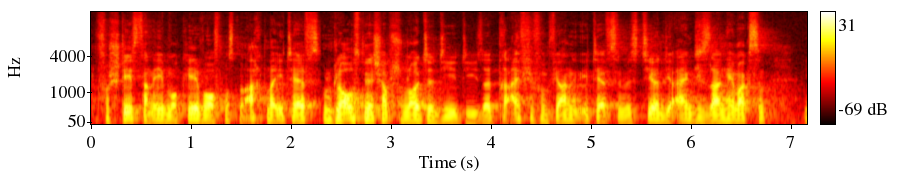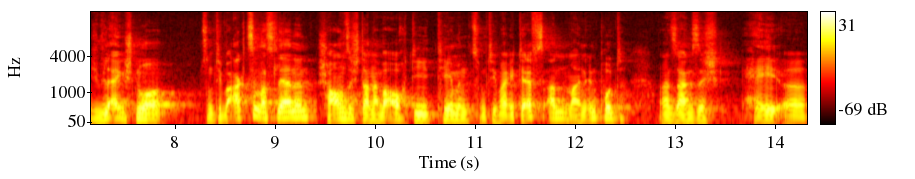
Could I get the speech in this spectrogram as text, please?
du verstehst dann eben, okay, worauf muss man achten bei ETFs. Und glaubst mir, ich habe schon Leute, die, die seit drei, vier, fünf Jahren in ETFs investieren, die eigentlich sagen, hey Maxim, ich will eigentlich nur zum Thema Aktien was lernen, schauen sich dann aber auch die Themen zum Thema ETFs an, meinen Input, und dann sagen sich, hey, äh,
